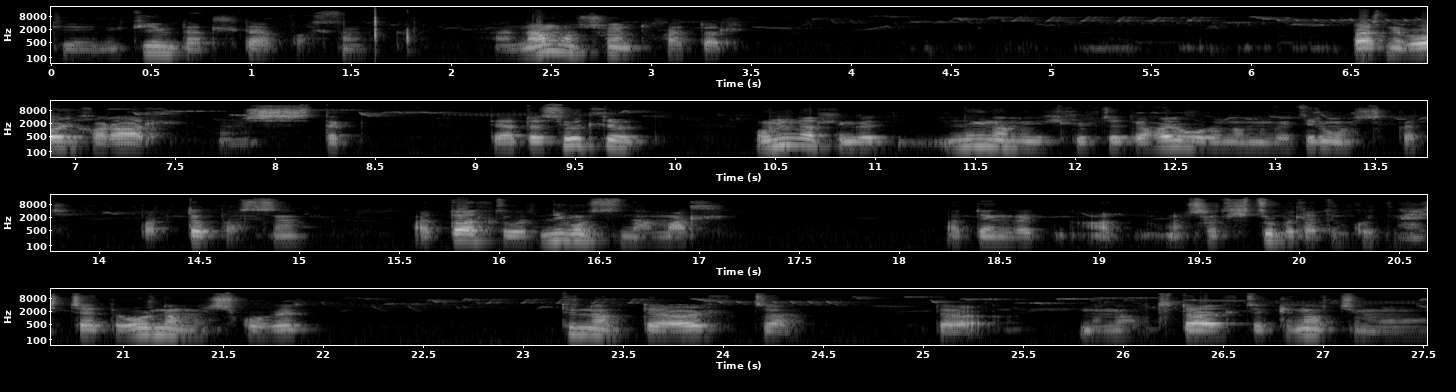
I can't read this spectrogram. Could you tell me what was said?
Тий нэг тийм дадалтай болсон. Нам уншихын тухайд бол бас нэг өөрийнхөө рол уншдаг. Тэгээ одоо сүүлийн үед Өмнө нь бол ингээд нэг номыг эхлүүлчихэд 2 3 ном ингээд зэрэг унших гэж боддог болсон. Одоо л зүгээр нэг унсан намаал одоо ингээд уншихад хэцүү болоод ингүүд нь хайчаад өөр ном уншихгүйгээр тэр номтой ойролцоо одоо намайг хоттой ойролцоо кино ч юм уу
